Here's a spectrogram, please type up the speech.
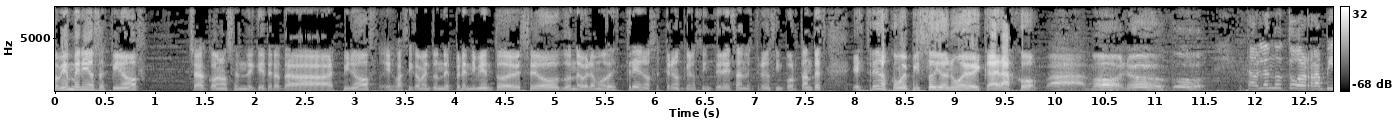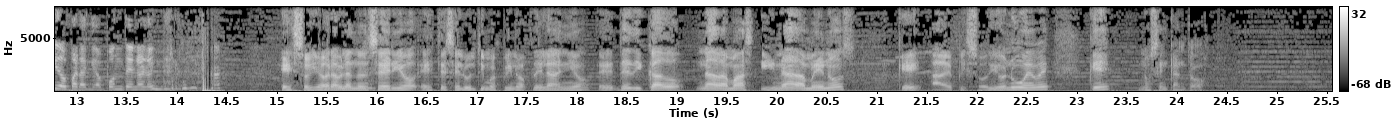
Bueno, bienvenidos a Spin-Off. Ya conocen de qué trata Spin-Off. Es básicamente un desprendimiento de BCO donde hablamos de estrenos, estrenos que nos interesan, estrenos importantes, estrenos como episodio 9, carajo. Vamos, loco. Está hablando todo rápido para que Aponte no lo interrumpa. Eso, y ahora hablando en serio, este es el último spin-off del año, eh, dedicado nada más y nada menos que a episodio 9, que nos encantó.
